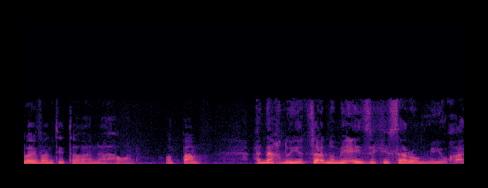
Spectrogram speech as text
לא הבנתי את הרעיון האחרון. עוד פעם? אנחנו יצאנו מאיזה חיסרון מיוחד.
